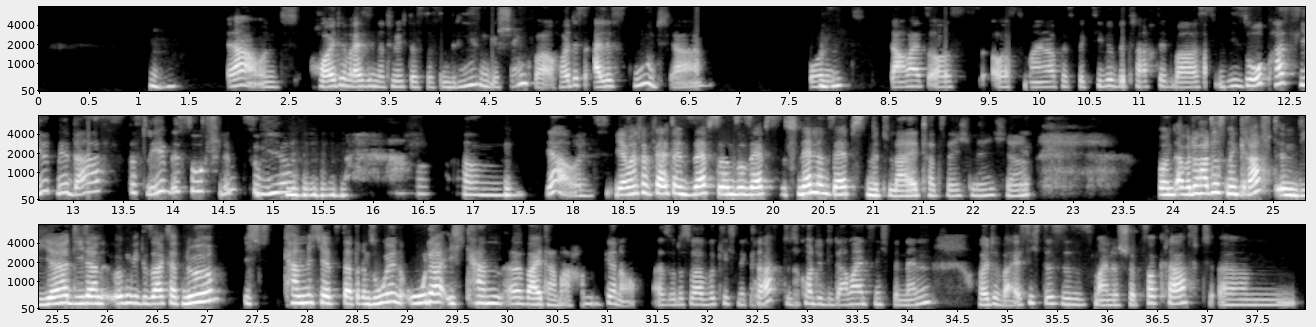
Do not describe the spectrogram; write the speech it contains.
Mhm. Ja, und heute weiß ich natürlich, dass das ein Riesengeschenk war. Heute ist alles gut, ja. Und Mhm. damals aus, aus meiner Perspektive betrachtet war es, wieso passiert mir das? Das Leben ist so schlimm zu mir. ähm, ja, und Ja, man verfällt dann selbst in so selbst, schnellen Selbstmitleid tatsächlich, ja. Ja. Und aber du hattest eine Kraft in dir, die dann irgendwie gesagt hat, nö, ich kann mich jetzt da drin suhlen oder ich kann äh, weitermachen. genau. Also das war wirklich eine. Kraft. Ich konnte die damals nicht benennen. Heute weiß ich das. Das ist meine Schöpferkraft. Ähm,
